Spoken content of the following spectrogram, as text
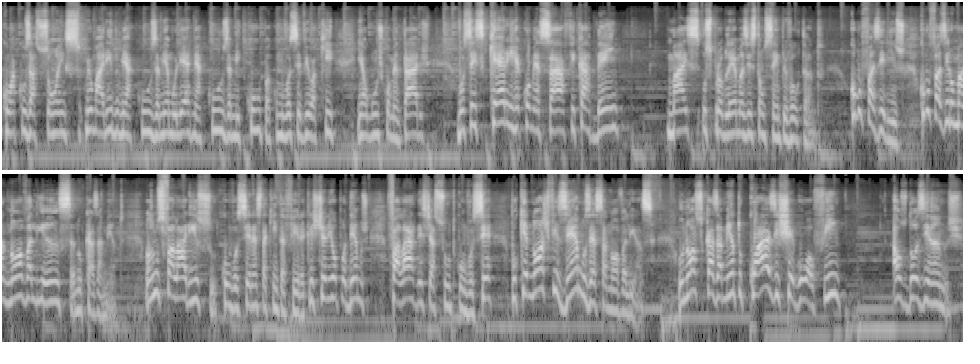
com acusações. Meu marido me acusa, minha mulher me acusa, me culpa, como você viu aqui em alguns comentários. Vocês querem recomeçar, ficar bem, mas os problemas estão sempre voltando. Como fazer isso? Como fazer uma nova aliança no casamento? Nós vamos falar isso com você nesta quinta-feira. Cristiano e eu podemos falar deste assunto com você porque nós fizemos essa nova aliança. O nosso casamento quase chegou ao fim aos 12 anos.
